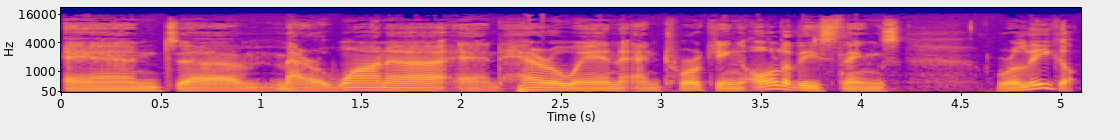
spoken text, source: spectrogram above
and um, marijuana and heroin and twerking, all of these things were legal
